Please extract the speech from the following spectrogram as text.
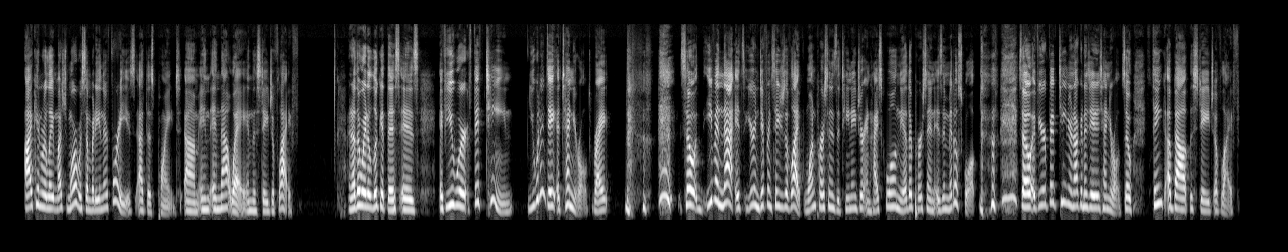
i can relate much more with somebody in their 40s at this point um, in in that way in the stage of life Another way to look at this is if you were 15, you wouldn't date a 10 year old, right? so even that it's you're in different stages of life. One person is a teenager in high school and the other person is in middle school. So if you're 15 you're not going to date a 10 year old so think about the stage of life.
